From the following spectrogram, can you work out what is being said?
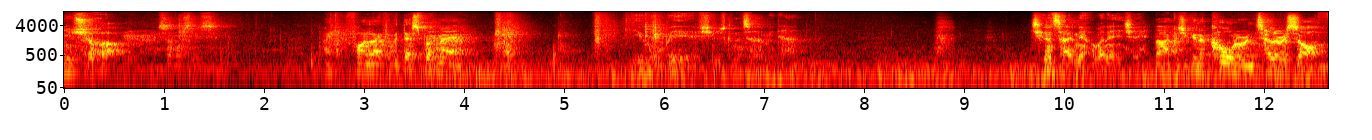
when you shut up. So what's this? Hey, final act of a desperate man. You wouldn't be if she was going to turn me down. She's going to take me up on it, isn't she? No, because you're going to call her and tell her it's off.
